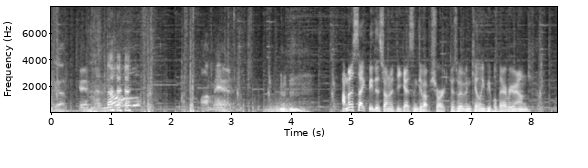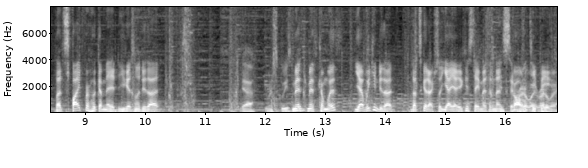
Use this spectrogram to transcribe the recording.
down. my god. Okay, Mendo. My man. I'm gonna stack beat this round with you guys and give up short because we've been killing people there every round. Let's fight for hook a mid. You guys want to do that? Yeah. You want to squeeze mid? Myth, myth, come with. Yeah, we can do that. That's good actually. Yeah, yeah, you can stay myth and then can stay Skull right away, TP. right away.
